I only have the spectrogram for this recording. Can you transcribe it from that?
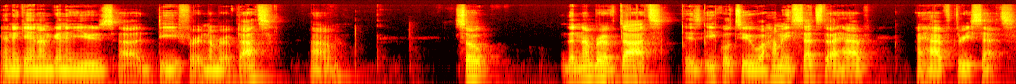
and again, I'm going to use uh, d for number of dots. Um, so the number of dots is equal to, well, how many sets do I have? I have three sets.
